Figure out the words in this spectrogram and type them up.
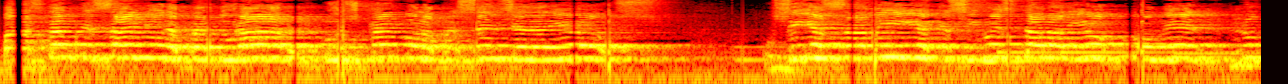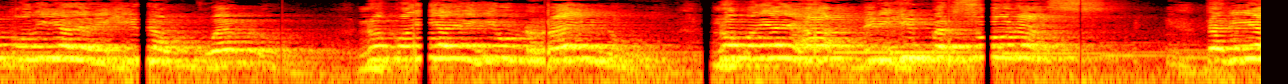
Bastantes años de perdurar buscando la presencia de Dios. Usías sabía que si no estaba Dios con él, no podía dirigir a un pueblo, no podía dirigir un reino, no podía dejar dirigir personas. Tenía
